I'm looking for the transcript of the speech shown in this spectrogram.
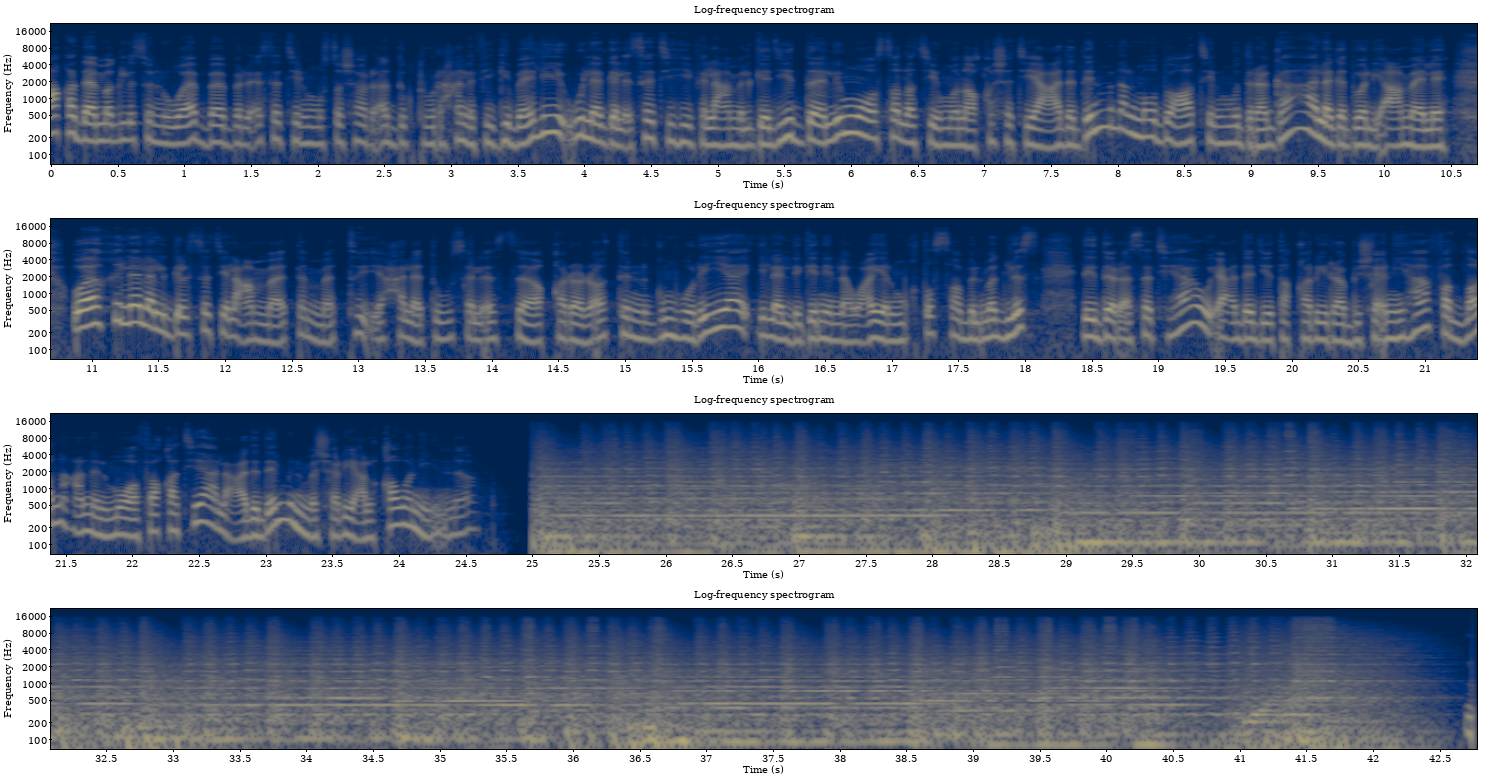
عقد مجلس النواب برئاسة المستشار الدكتور حنفي جبالي أولى جلساته في العام الجديد لمواصلة مناقشة عدد من الموضوعات المدرجة على جدول أعماله. وخلال الجلسة العامة تمت إحالة ثلاث قرارات جمهورية إلى اللجان النوعية المختصة بالمجلس لدراستها وإعداد تقارير بشأنها فضلا عن الموافقة على عدد من مشاريع القوانين.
